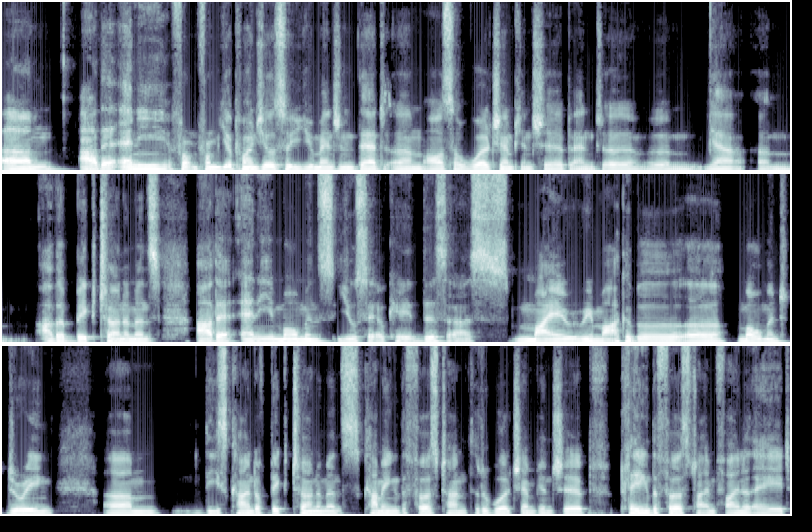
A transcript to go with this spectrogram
Um, are there any from from your point? You also you mentioned that um, also World Championship and uh, um, yeah um, other big tournaments. Are there any moments you say, okay, this is my remarkable uh, moment during um, these kind of big tournaments, coming the first time to the World Championship, playing the first time Final Eight,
